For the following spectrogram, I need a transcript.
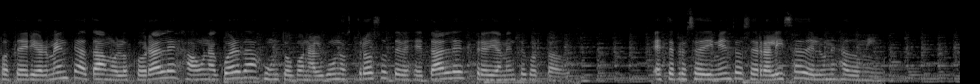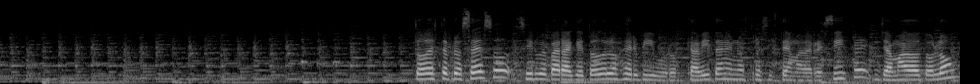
Posteriormente atamos los corales a una cuerda junto con algunos trozos de vegetales previamente cortados. Este procedimiento se realiza de lunes a domingo. Todo este proceso sirve para que todos los herbívoros que habitan en nuestro sistema de recife, llamado atolón,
